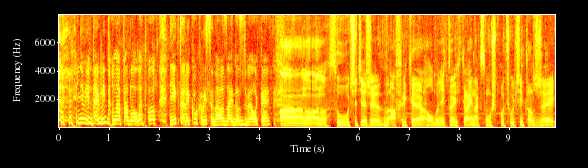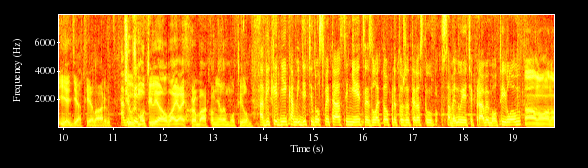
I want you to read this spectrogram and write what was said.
Neviem, tak mi to napadlo, lebo niektoré kukly sú naozaj dosť veľké. Áno, áno, sú určite, že v Afrike alebo v niektorých krajinách som už počul, čítal, že jedia tie larvy. Či už keď... motýly, alebo aj, aj chrobákom, nielen motýlom. A vy keď niekam idete do sveta, asi nie cez leto, pretože teraz tu sa venujete práve motýlom. Áno, áno,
